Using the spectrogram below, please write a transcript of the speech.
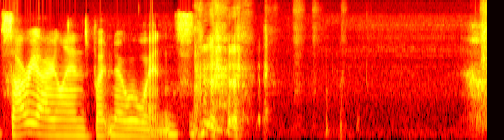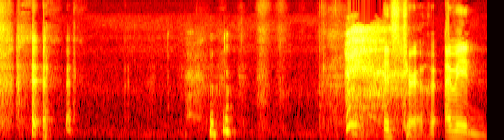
sorry Ireland, but Noah wins. It's true. I mean,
